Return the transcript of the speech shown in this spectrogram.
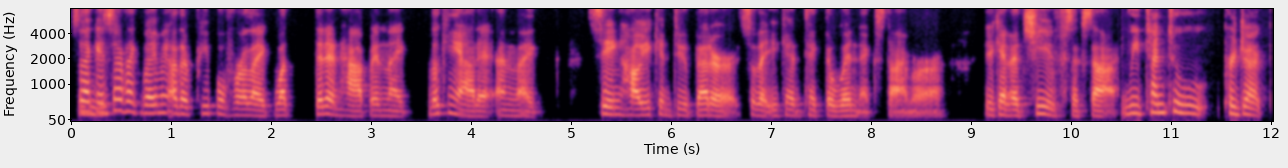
So like Mhm. instead of like blaming other people for like what didn't happen, like looking at it and like seeing how you can do better so that you can take the win next time or you can achieve success. We tend to project.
